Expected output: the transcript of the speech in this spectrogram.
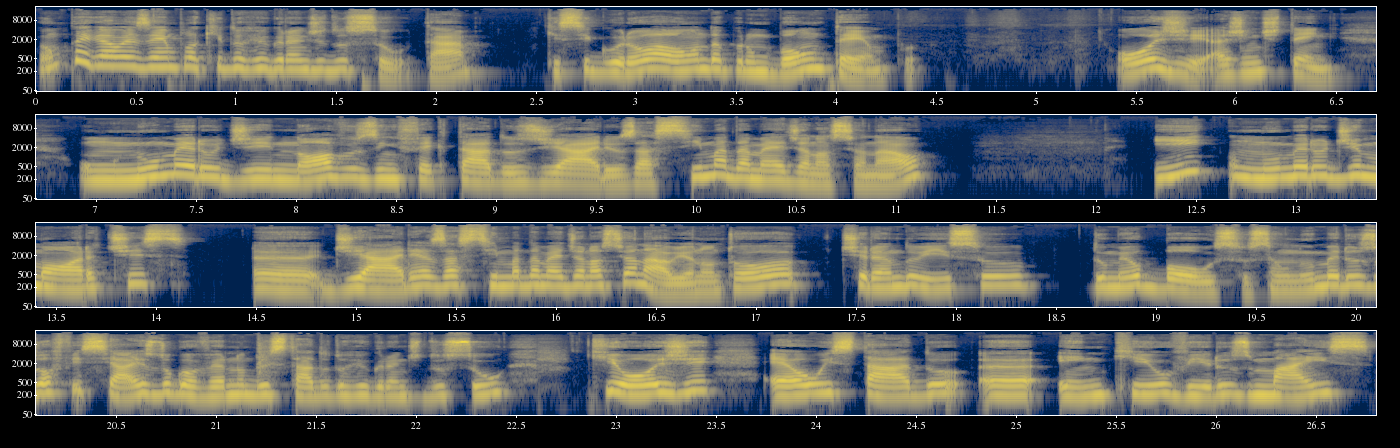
Vamos pegar o exemplo aqui do Rio Grande do Sul, tá? Que segurou a onda por um bom tempo. Hoje a gente tem um número de novos infectados diários acima da média nacional e um número de mortes uh, diárias acima da média nacional. E eu não estou tirando isso do meu bolso, são números oficiais do governo do estado do Rio Grande do Sul, que hoje é o estado uh, em que o vírus mais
